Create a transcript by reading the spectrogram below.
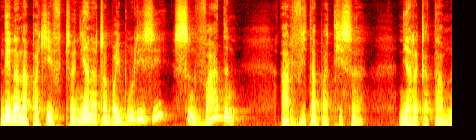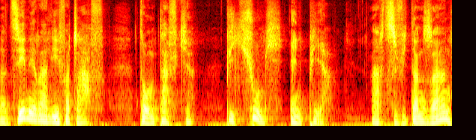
dia nanapa-kevitra nianatra Baiboly izy sy ny vadiny ary vita batisa niaraka tamina jeneraly efatra hafa tao amin'ny tafika mpikomy NPA. Ary tsy vitan'izany,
